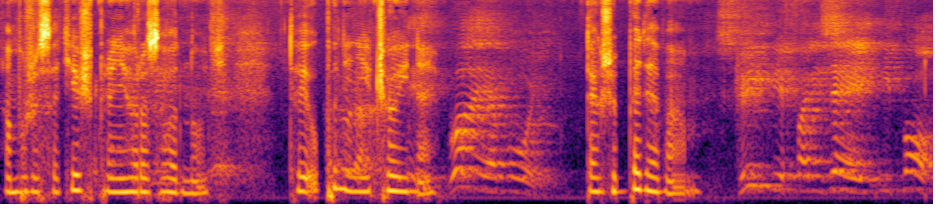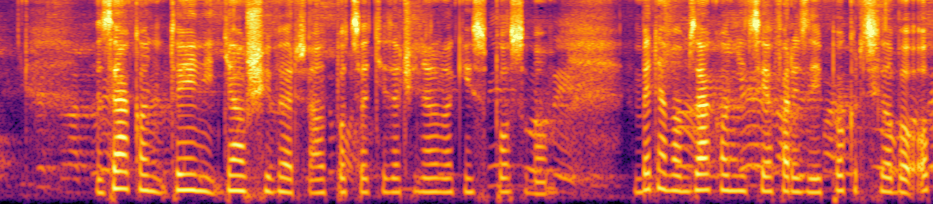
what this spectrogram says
a môžu sa tiež pre neho rozhodnúť. To je úplne niečo iné. Takže beda vám. Zákon, to je ďalší verš, ale v podstate začína rovnakým spôsobom. Beda vám zákonníci a farizei pokrci, lebo ob,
